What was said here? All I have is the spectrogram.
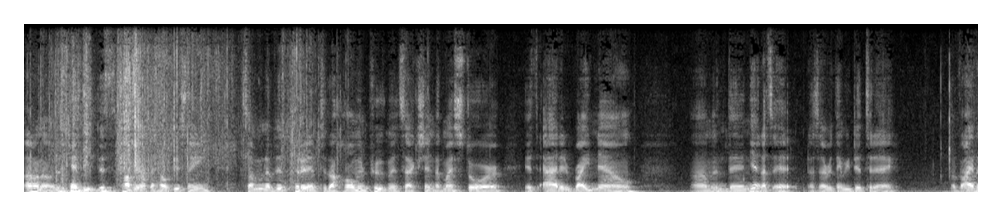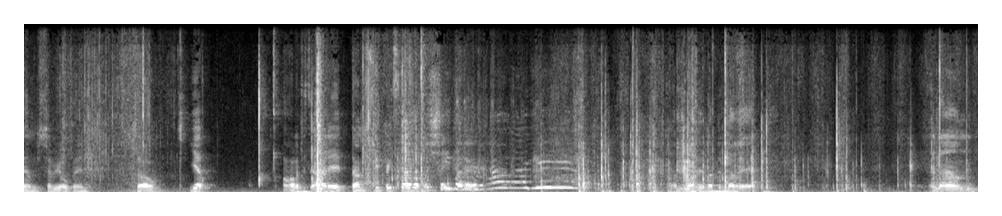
I don't know. This can't be. This is probably not the healthiest thing. So I'm gonna just put it into the home improvement section of my store. It's added right now. Um, and then yeah, that's it. That's everything we did today of items that we opened. So, yep. All of it's added. I'm super excited about my shea butter. Oh yeah. I love it, love it, love it. And um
